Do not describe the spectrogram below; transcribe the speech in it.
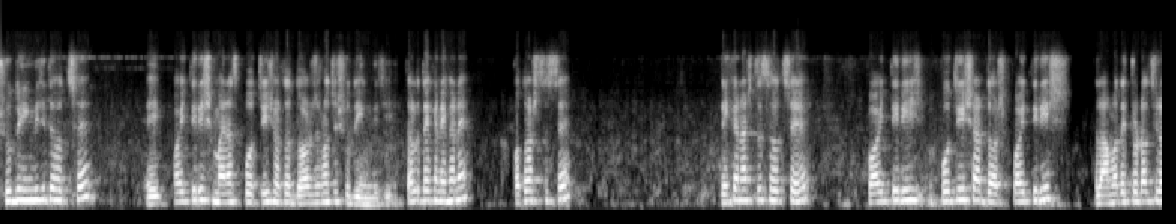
শুধু ইংরেজিতে হচ্ছে এই পঁয়ত্রিশ মাইনাস পঁচিশ, অর্থাৎ দশ জন হচ্ছে শুধু ইংরেজি। তাহলে দেখেন এখানে কত আসতেছে? এখানে আসতেছে হচ্ছে পঁয়ত্রিশ, পঁচিশ আর দশ, পঁয়ত্রিশ, তাহলে আমাদের টোটাল ছিল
